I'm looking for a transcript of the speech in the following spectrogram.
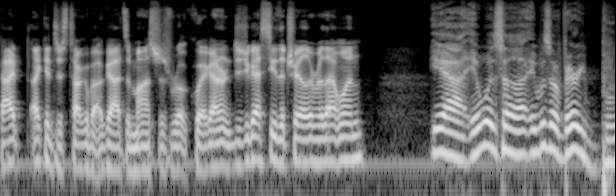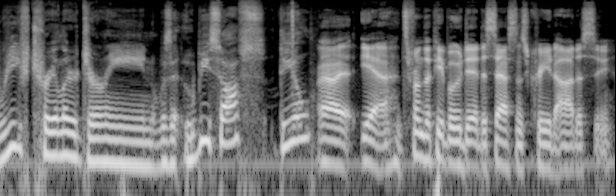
I, I could just talk about Gods and Monsters real quick. I don't. Did you guys see the trailer for that one? Yeah, it was a it was a very brief trailer during was it Ubisoft's deal? Uh, yeah, it's from the people who did Assassin's Creed Odyssey.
